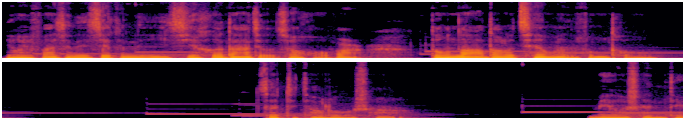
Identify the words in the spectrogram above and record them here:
你会发现那些跟你一起喝大酒的小伙伴，都拿到了千万风投。在这条路上，没有山顶，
